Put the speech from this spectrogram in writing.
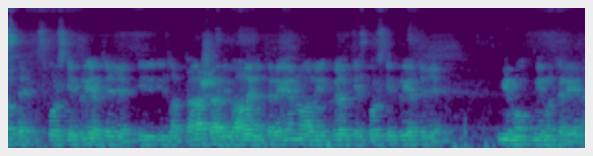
proste sportske prijatelje iz Laptaša, rivale na terenu, ali velike sportske prijatelje mimo, mimo terena.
